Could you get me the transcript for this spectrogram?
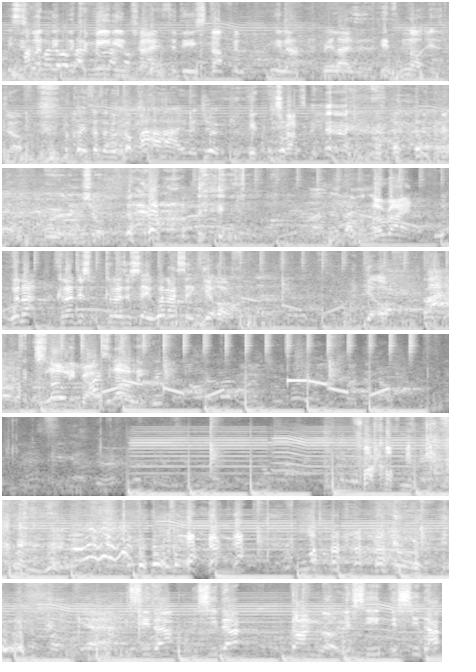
This is when the, the comedian tries to do stuff and, you know, realizes it's not his job. Look what it says on his top. Ha ha ha, it's a joke. Trust me. Alright, then sure. All right. When I can I just can I just say when I say get off, you get off. Slowly, bro. Slowly. Fuck off me. You see that? You see that? Done though. You see? You see that?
